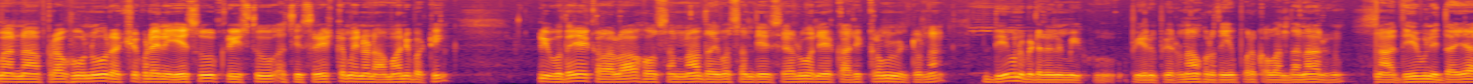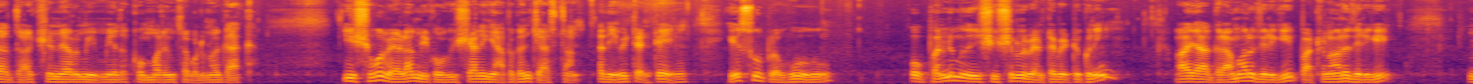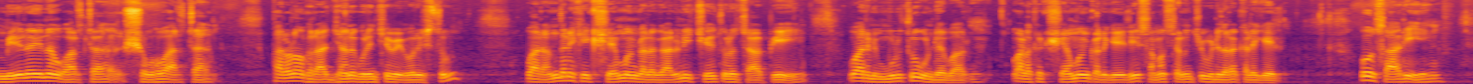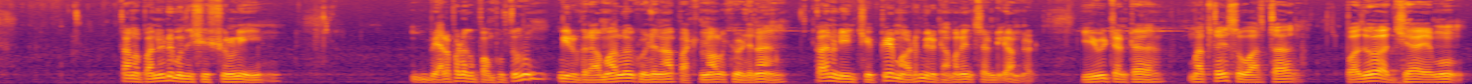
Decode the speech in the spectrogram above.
మన ప్రభువును రక్షకుడైన యేసు క్రీస్తు అతి శ్రేష్టమైన నామాన్ని బట్టి ఈ ఉదయకాల హోసన్న దైవ సందేశాలు అనే కార్యక్రమం వింటున్న దేవుని బిడ్డలని మీకు పేరు పేరున హృదయపూర్వక వందనాలు. నా దేవుని దయ దాక్షిణ్యాలు మీ మీద కుమ్మరించబడున గాక ఈ శుభవేళ మీకు ఒక విషయాన్ని జ్ఞాపకం చేస్తాను. అదేమిటంటే యేసు ప్రభు ఓ పన్నెండు మంది శిష్యులను వెంటబెట్టుకుని ఆయా గ్రామాలు తిరిగి పట్టణాలు తిరిగి మేలైన వార్త శుభవార్త పరలోక రాజ్యాన్ని గురించి వివరిస్తూ వారందరికీ క్షేమం కలగాలని చేతులు చాపి వారిని ముడుతూ ఉండేవారు. వాళ్ళకి క్షేమం కలిగేది సమస్య నుంచి విడుదల కలిగేది. ఓసారి తన పన్నెండు మంది శిష్యుల్ని వెలపడకు పంపుతూ మీరు గ్రామాల్లోకి వెళ్ళినా పట్టణాలకు వెళ్ళినా కానీ నేను చెప్పే మాట మీరు గమనించండి అన్నాడు. ఏమిటంట? మత్తయి సువార్త పదో అధ్యాయము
